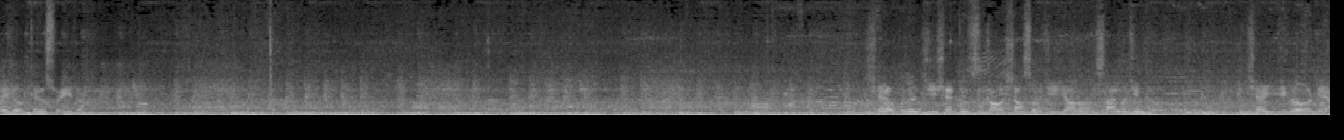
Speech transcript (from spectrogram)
那个跟随的。现在无人机现在都是搞像手机一样的三个镜头，现在一个、两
